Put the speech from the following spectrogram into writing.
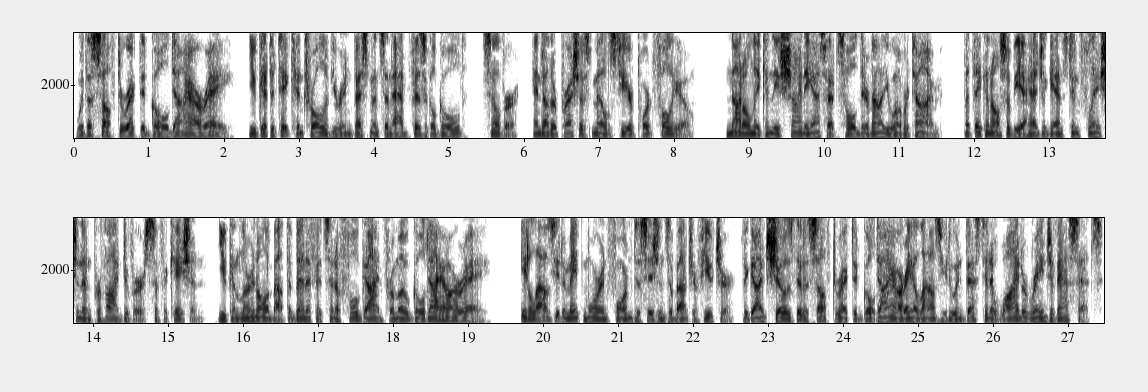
With a self-directed gold IRA, you get to take control of your investments and add physical gold, silver, and other precious metals to your portfolio. Not only can these shiny assets hold their value over time, but they can also be a hedge against inflation and provide diversification. You can learn all about the benefits in a full guide from O Gold IRA. It allows you to make more informed decisions about your future. The guide shows that a self-directed gold IRA allows you to invest in a wider range of assets,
